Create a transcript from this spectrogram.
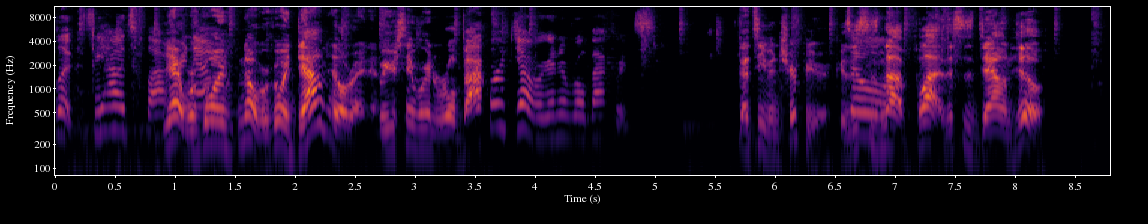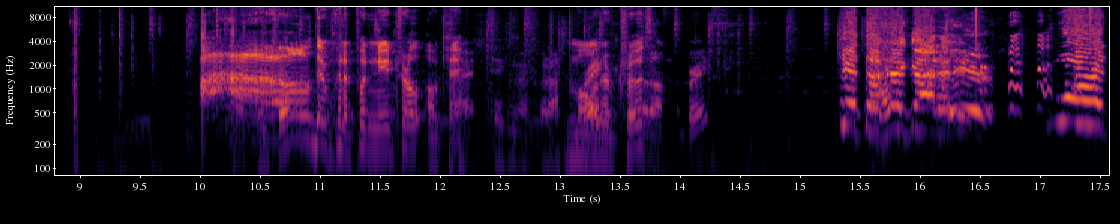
Look, see how it's flat Yeah, right we're now? going, no, we're going downhill right now. But you're saying we're gonna roll backwards? Yeah, we're gonna roll backwards. That's even trippier, because this is not flat, this is downhill. Ah! Oh, they're gonna put neutral. Okay. All right, taking my foot off the Moment brake. of truth. Foot off the brake. Get the heck out of here! what?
